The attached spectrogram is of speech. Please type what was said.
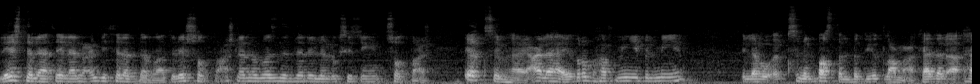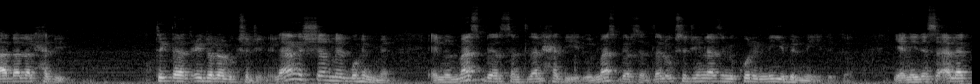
ليش 3 لأنه عندي ثلاث ذرات. وليش 16 لأنه الوزن الذري للأكسجين 16 اقسم هاي على هاي اضربها في 100% اللي هو اقسم البسط اللي بده يطلع معك. هذا هذا للحديد. تقدر تعيده للأكسجين. الآن الشغلة المهمة إنه ال mass percent للحديد وال mass percent للأكسجين لازم يكون 100% دكتور. يعني إذا سألك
